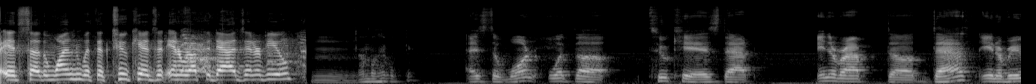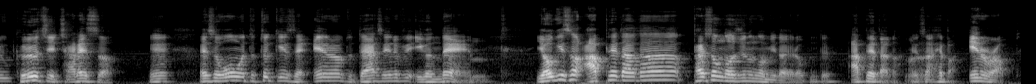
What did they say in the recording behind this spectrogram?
It's uh, the one with the two kids that interrupt the dad's interview. 음, 한번 해 볼게. It's the one with the two kids that interrupt the death interview. 그렇지, 잘했어. 예, as a one with the two kids that interrupt the death interview 이건데 여기서 앞에다가 발성 넣어주는 겁니다, 여러분들. 앞에다가. 그래서 해봐. interrupt,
